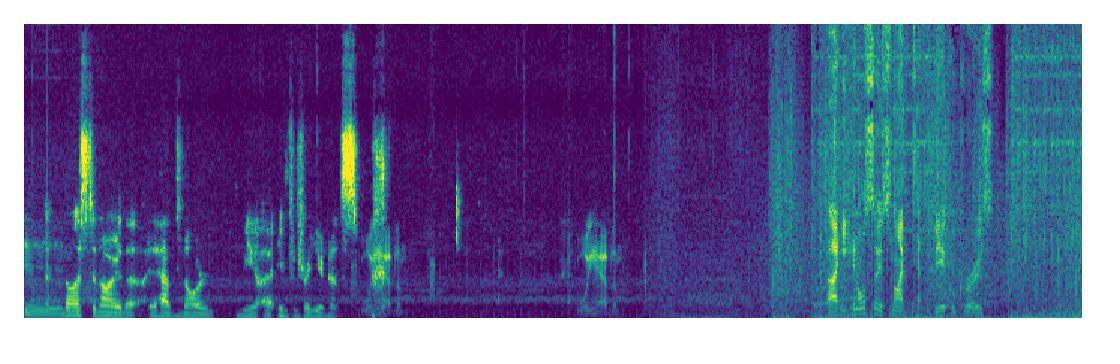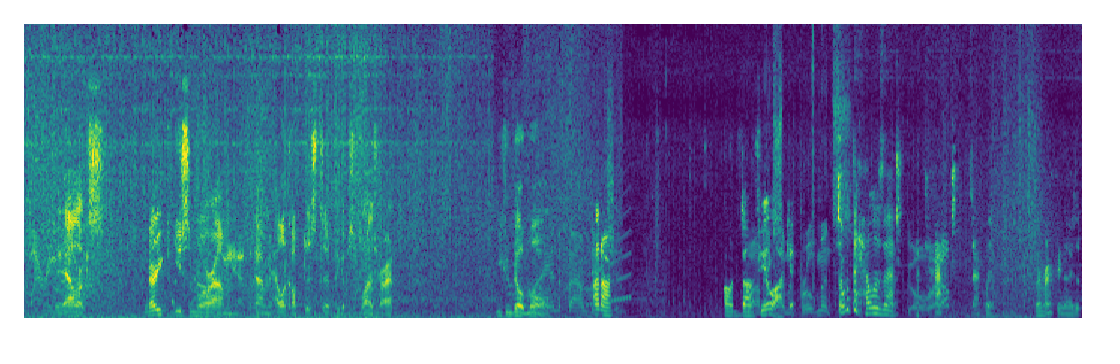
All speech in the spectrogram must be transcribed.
Mm, nice to know that I have no uh, infantry units. We have them. We have them. Uh, he can also snipe ta vehicle crews. Firing. Hey, Alex, you know you could use some more um, um helicopters to pick up supplies, right? You can build more. Laying the foundation. I know. Oh, it don't feel like it. So what the hell is that attack exactly? I don't recognize it.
